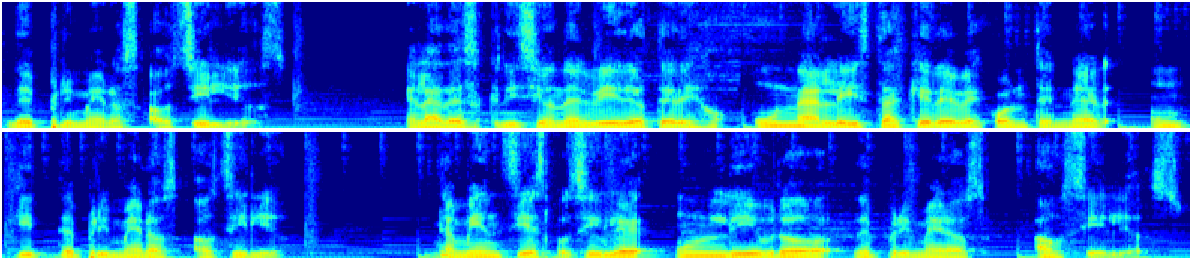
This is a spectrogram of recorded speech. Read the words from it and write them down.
de primeros auxilios. En la descripción del video te dejo una lista que debe contener un kit de primeros auxilios también, si es posible, un libro de primeros auxilios.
